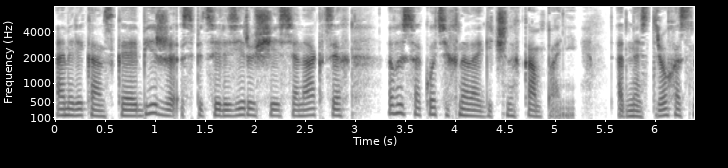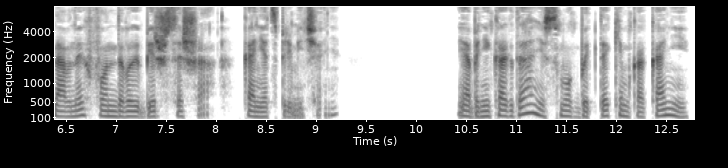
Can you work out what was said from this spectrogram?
«Американская биржа, специализирующаяся на акциях высокотехнологичных компаний», одна из трех основных фондовых бирж США. Конец примечания. «Я бы никогда не смог быть таким, как они»,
